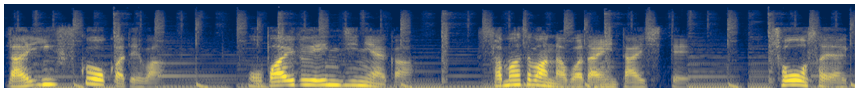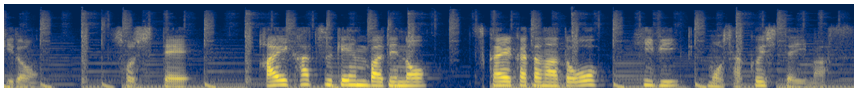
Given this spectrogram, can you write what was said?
LINE 福岡ではモバイルエンジニアがさまざまな話題に対して調査や議論、そして開発現場での使い方などを日々模索しています。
